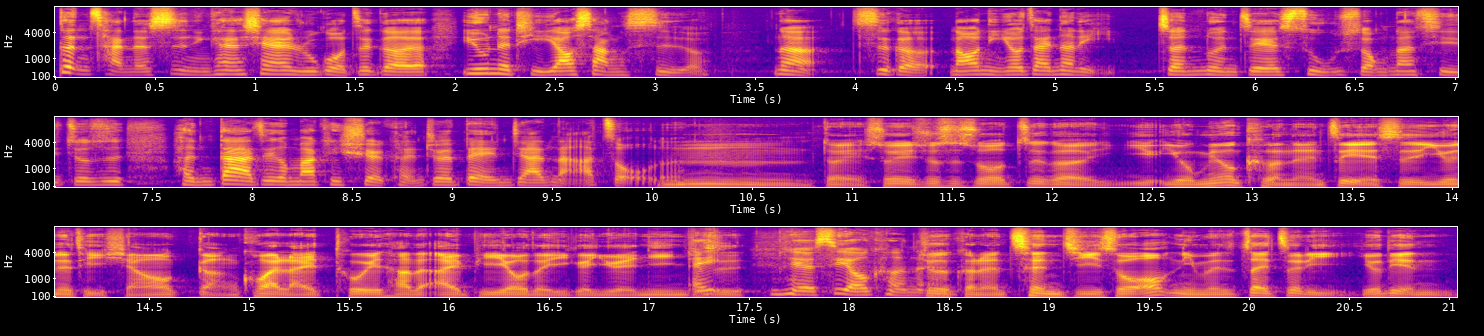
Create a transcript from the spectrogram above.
更惨的是，你看现在如果这个 Unity 要上市了，那这个然后你又在那里。争论这些诉讼，那其实就是很大这个 market share 可能就会被人家拿走了。嗯，对，所以就是说，这个有有没有可能，这也是 Unity 想要赶快来推它的 IPO 的一个原因，就是、欸、也是有可能，就是可能趁机说，哦，你们在这里有点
